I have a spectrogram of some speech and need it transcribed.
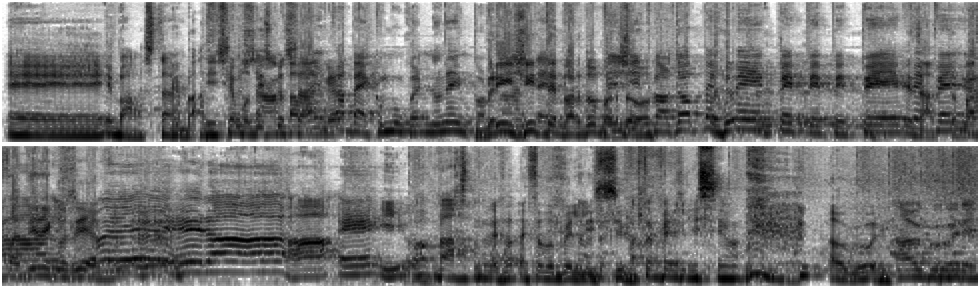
eh, e basta. E basta. Siamo disco samba. Vabbè, comunque non è importante. Brigitte Bardot Bardot. Brigitte Bardot, pepe, pepe, pepe, Esatto, pepe, basta dire così, eh. Era, e io, basta. È stato bellissimo. È stato bellissimo. Auguri. Auguri.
